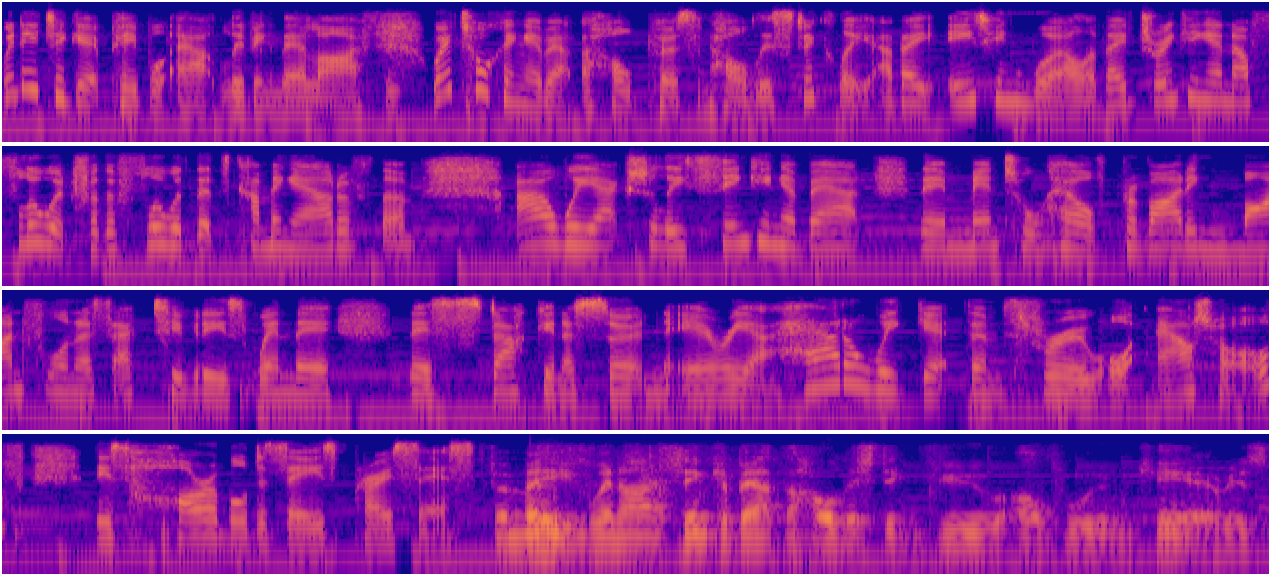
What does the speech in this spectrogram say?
We need to get people out living their life. We're talking about the whole person holistically. Are they eating well? Are they drinking enough fluid for the fluid that's coming out of them? Are we actually thinking about their mental health, providing mindfulness activities when they're they're stuck in a certain area? How do we get them through or out of this horrible disease process? For me, when I think about the holistic view of wound care is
